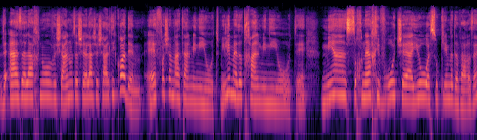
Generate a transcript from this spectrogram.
ואז הלכנו ושאלנו את השאלה ששאלתי קודם, איפה שמעת על מיניות? מי לימד אותך על מיניות? אה, מי הסוכני החברות שהיו עסוקים בדבר הזה?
